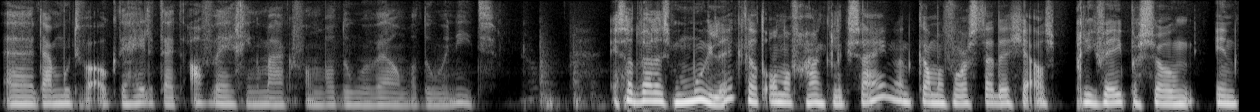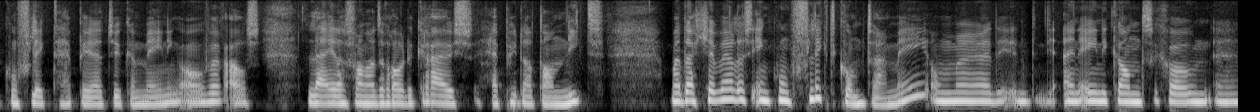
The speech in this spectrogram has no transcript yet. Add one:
Uh, daar moeten we ook de hele tijd afwegingen maken van wat doen we wel en wat doen we niet. Is dat wel eens moeilijk, dat onafhankelijk zijn? Want ik kan me voorstellen dat je als privépersoon in conflict heb je natuurlijk een mening over. Als leider van het Rode Kruis heb je dat dan niet. Maar dat je wel eens in conflict komt daarmee. Om de, aan de ene kant gewoon uh,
